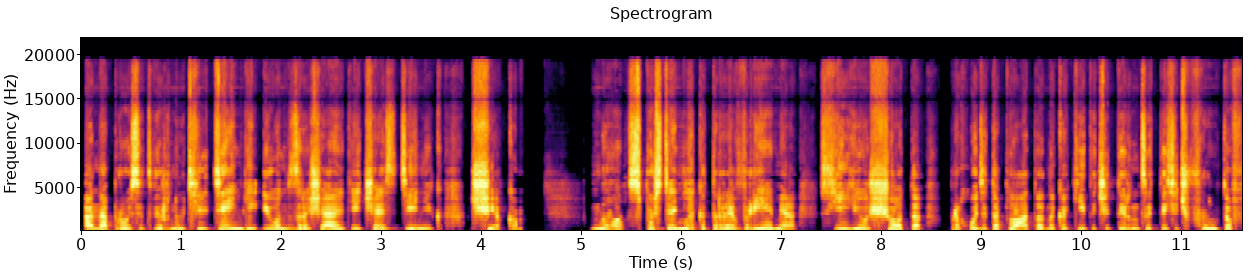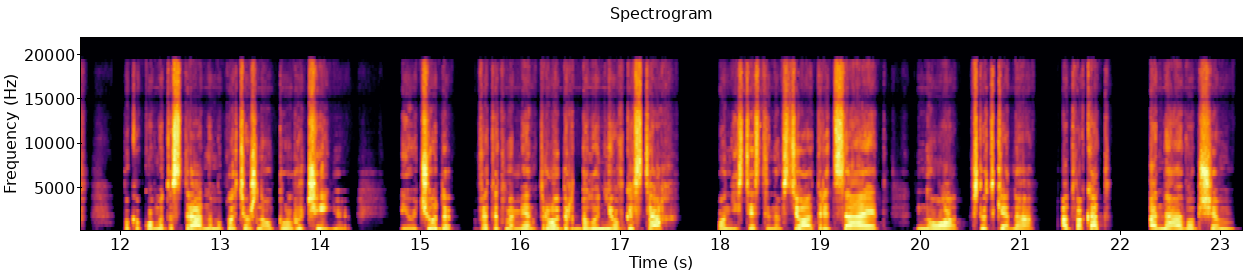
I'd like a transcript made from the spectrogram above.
она просит вернуть ей деньги, и он возвращает ей часть денег чеком. Но спустя некоторое время с ее счета проходит оплата на какие-то 14 тысяч фунтов по какому-то странному платежному поручению. И, о чудо, в этот момент Роберт был у нее в гостях. Он, естественно, все отрицает, но все-таки она адвокат. Она, в общем,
